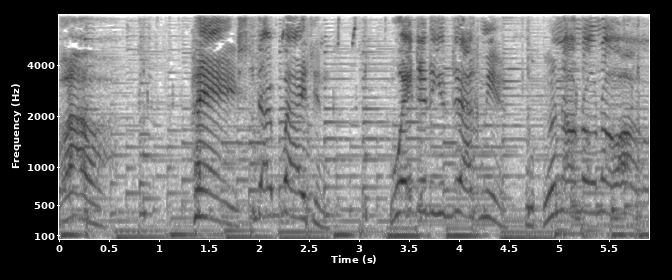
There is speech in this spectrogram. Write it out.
Wow. Hey, stop biting. Why did you drag me. No, no, no.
